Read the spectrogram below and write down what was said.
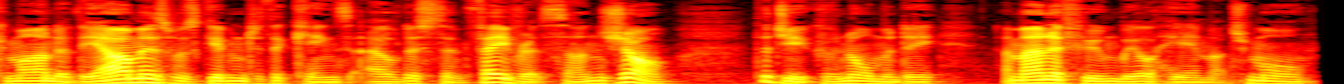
Command of the armies was given to the king's eldest and favourite son, Jean, the Duke of Normandy, a man of whom we'll hear much more.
